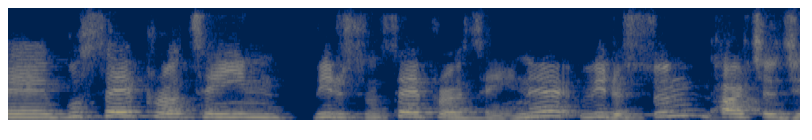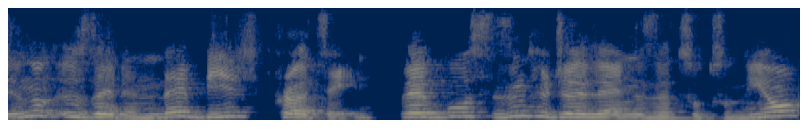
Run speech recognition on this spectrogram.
E, bu S protein, virüsün S proteini, virüsün parçacığının üzerinde bir protein. Ve bu sizin hücrelerinize tutunuyor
